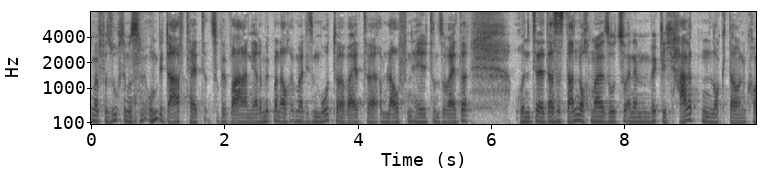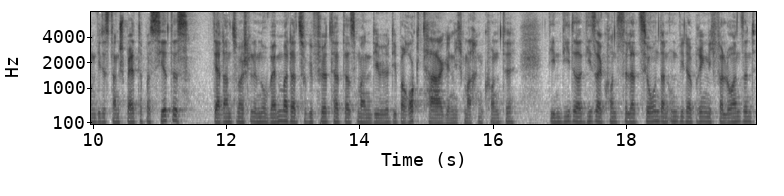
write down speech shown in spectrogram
mal versucht, immer so eine Unbedarftheit zu bewahren, ja, damit man auch immer diesen Motor weiter am Laufen hält und so weiter. Und äh, dass es dann nochmal so zu einem wirklich harten Lockdown kommt, wie das dann später passiert ist, der dann zum Beispiel im November dazu geführt hat, dass man die, die Barocktage nicht machen konnte, die in dieser, dieser Konstellation dann unwiederbringlich verloren sind.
